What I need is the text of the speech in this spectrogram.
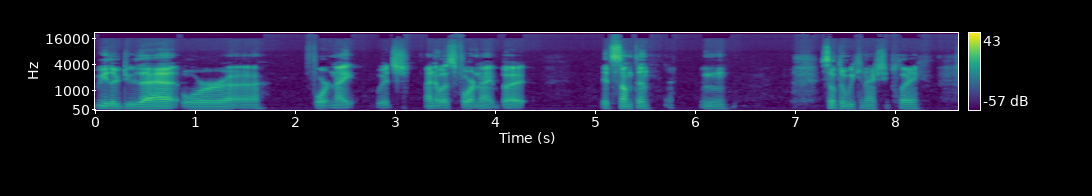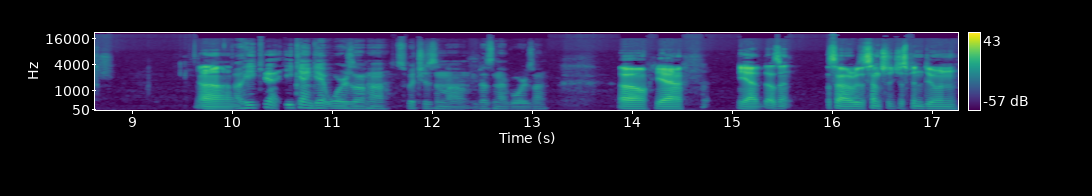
we either do that or uh, Fortnite, which I know it's Fortnite, but it's something and something we can actually play. Um, Oh, he can't. He can't get Warzone, huh? Switch isn't on. Doesn't have Warzone. Oh yeah, yeah, it doesn't. So I've essentially just been doing.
